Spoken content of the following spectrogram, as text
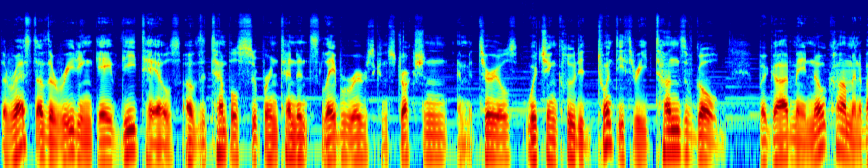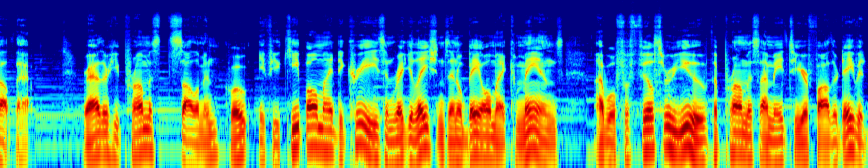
The rest of the reading gave details of the temple superintendent's laborers, construction, and materials, which included 23 tons of gold, but God made no comment about that. Rather, he promised Solomon, quote, If you keep all my decrees and regulations and obey all my commands, I will fulfill through you the promise I made to your father David.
